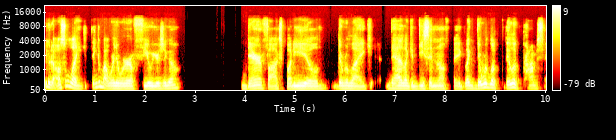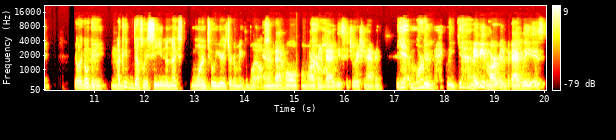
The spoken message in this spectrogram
dude. Also, like, think about where they were a few years ago. De'Aaron Fox, Buddy Hield, they were like they had like a decent enough big, like they were look they look promising. They're like, Mhm, okay, I mhm. could definitely see in the next one or two years they're gonna make the playoffs. And then that whole Marvin Bagley situation happened. yeah, Marvin Dude, Bagley, yeah, Maybe Marvin Bagley is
